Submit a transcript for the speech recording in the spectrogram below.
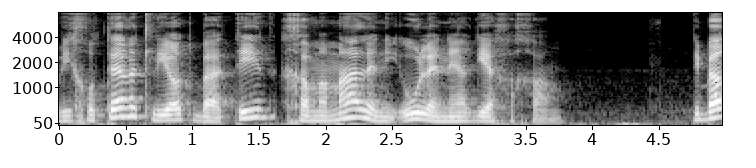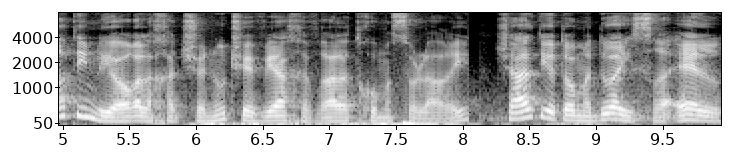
והיא חותרת להיות בעתיד חממה לניהול אנרגיה חכם. דיברתי עם ליאור על החדשנות שהביאה החברה לתחום הסולארי, שאלתי אותו מדוע ישראל,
